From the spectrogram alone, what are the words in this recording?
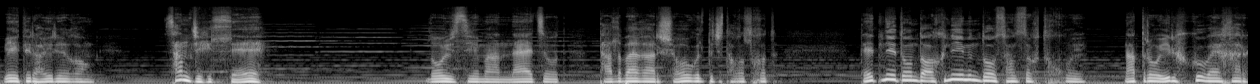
би тэр хоёрыгоо санаж эхэллээ. Луиси маань найзууд талбайгаар шуугилдаж тоглоход тэдний дунд охины минь дуу сонсогдохгүй над руу ирэхгүй байхаар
